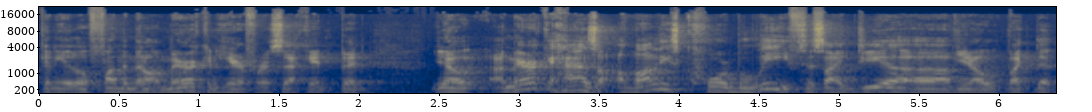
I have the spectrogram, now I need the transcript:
getting a little fundamental American here for a second, but you know, America has a lot of these core beliefs. This idea of you know, like the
